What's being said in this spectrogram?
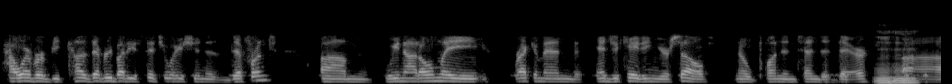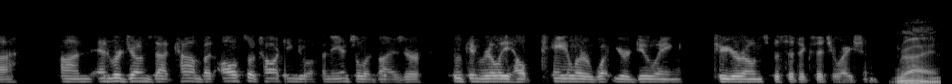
However, because everybody's situation is different, um, we not only recommend educating yourself, no pun intended there, mm-hmm. uh, on edwardjones.com, but also talking to a financial advisor who can really help tailor what you're doing to your own specific situation. Right,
